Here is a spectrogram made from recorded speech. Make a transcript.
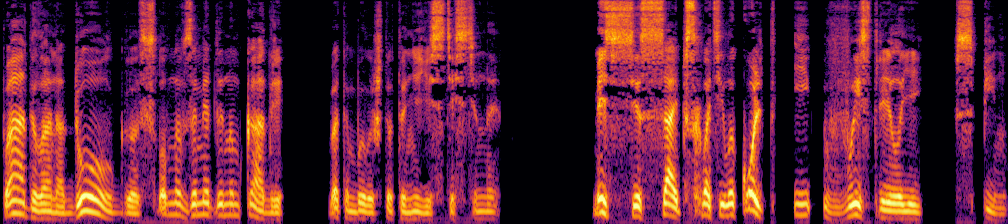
Падала она долго, словно в замедленном кадре. В этом было что-то неестественное. Миссис Сайп схватила кольт и выстрелила ей в спину.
